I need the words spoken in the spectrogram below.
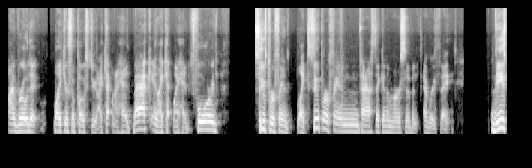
I rode it like you're supposed to. I kept my head back and I kept my head forward. Super fan, like super fantastic and immersive and everything. These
